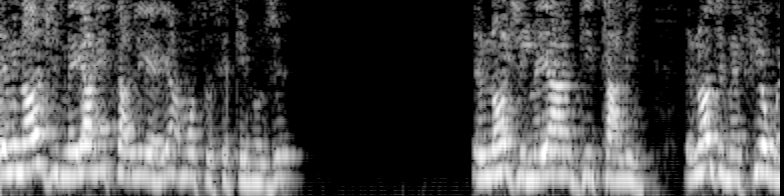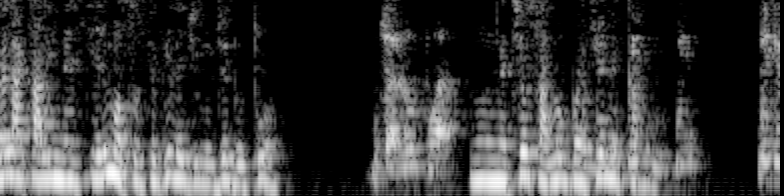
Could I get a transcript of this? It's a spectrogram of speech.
Èmi náà jì mí yá ní Italy ẹ̀ yá mọ́ sòsè kenoje. Èmi náà jì mí yá di Italy. Èmi náà jì mí fi òwe la Italy next year. Èmi mọ̀ sòsè village nuje do tour. Salobwa. Mm, tio Salobwa, tio Mika. Pẹ̀lú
